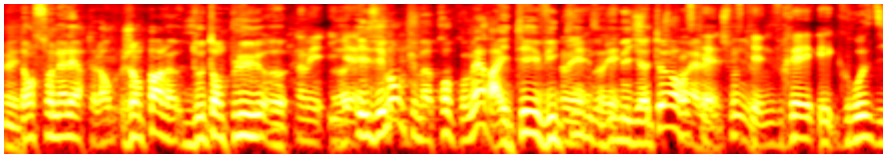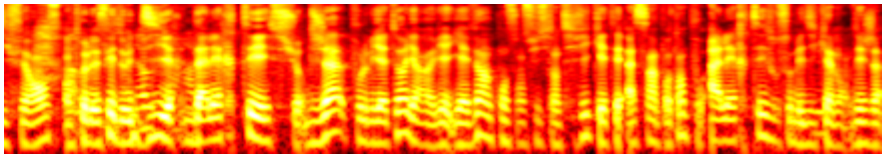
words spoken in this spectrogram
Oui. dans son alerte. Alors j'en parle d'autant plus euh, Non, a- euh, aisément je- que ma propre mère a été victime du médiateur. Je, je pense qu'il y a pense y une vraie et grosse différence entre le fait de dire, rapport. d'alerter sur. Déjà, pour le médiateur, il y, avait un consensus scientifique qui était assez important pour alerter sur son médicament, déjà,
